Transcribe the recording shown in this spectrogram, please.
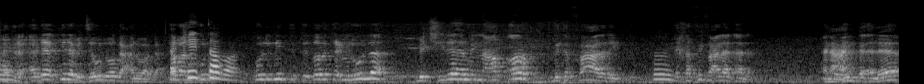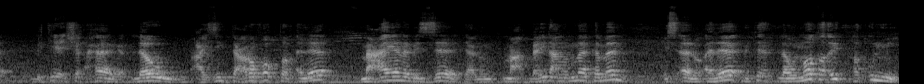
هترقدها كده بتزود وجع على الوجع أكيد كل- طبعا. كل اللي أنت تقدري تعمليه لها بتشيليها من على الأرض بترفعها على رجلك. مم. تخففي على الالم أنا عندي ألاء بتعشق حاجة. لو عايزين تعرفوا أكتر ألاء معايا أنا بالذات. يعني مع بعيد عن أمها كمان اسألوا. ألاء بتاع لو نطقت هتقول مين؟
